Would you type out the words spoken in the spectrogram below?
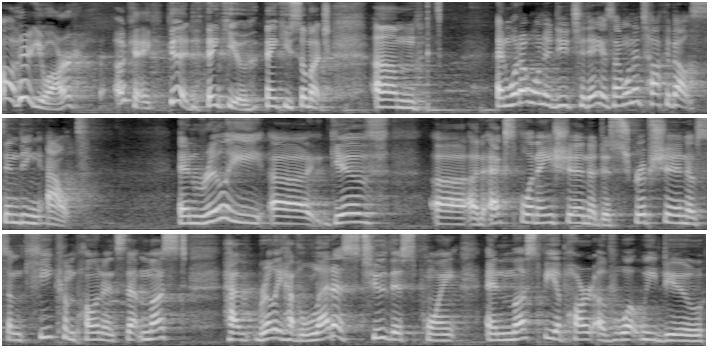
Oh, there you are. Okay, good. Thank you. Thank you so much. Um, and what I want to do today is I want to talk about sending out and really uh, give uh, an explanation, a description of some key components that must have really have led us to this point and must be a part of what we do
